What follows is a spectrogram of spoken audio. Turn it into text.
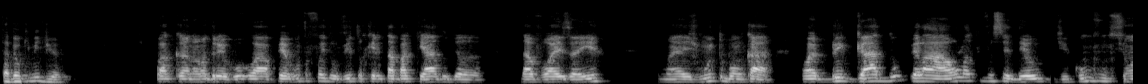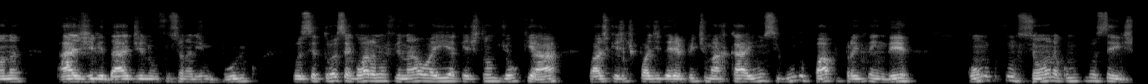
Saber o que medir. Bacana, Rodrigo. A pergunta foi do Vitor, que ele está baqueado da, da voz aí. Mas muito bom, cara. Obrigado pela aula que você deu de como funciona a agilidade no funcionalismo público. Você trouxe agora no final aí a questão de OKR. Eu acho que a gente pode, de repente, marcar aí um segundo papo para entender como que funciona, como que vocês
